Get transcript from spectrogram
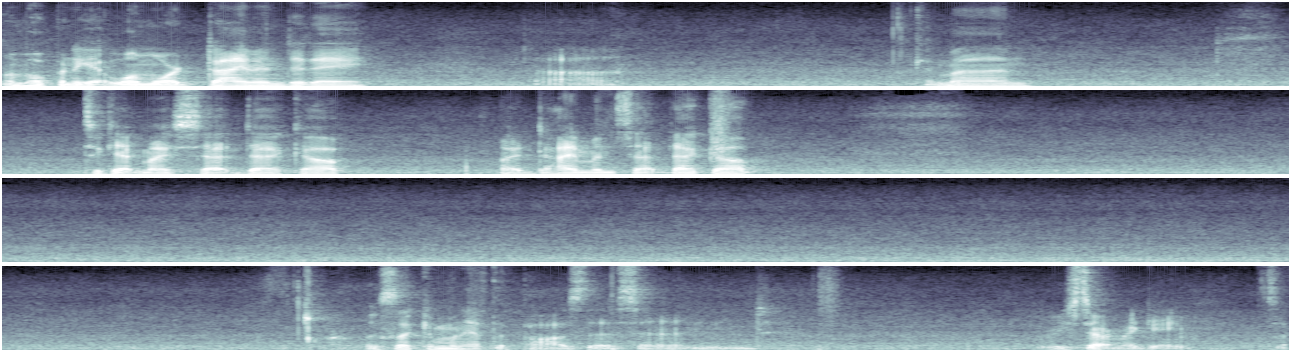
I'm hoping to get one more diamond today. Uh, come on. To get my set deck up, my diamond set deck up. Looks like I'm gonna have to pause this and restart my game. So,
